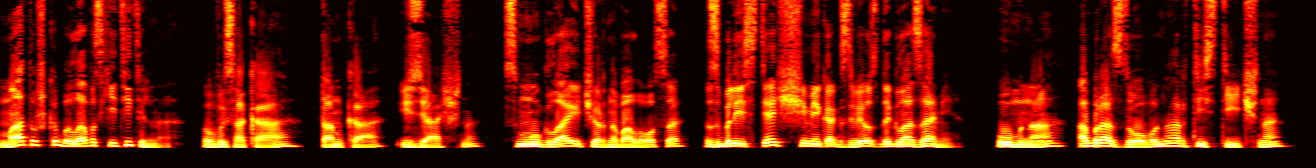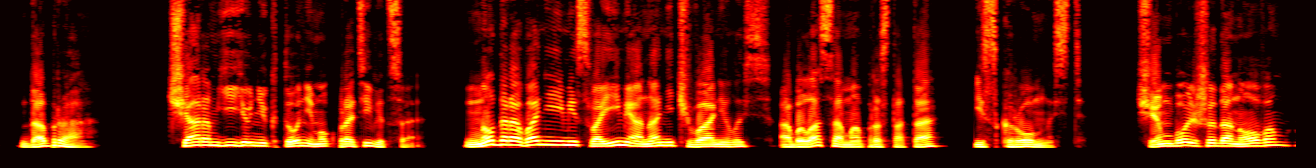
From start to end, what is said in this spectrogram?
Матушка была восхитительна. Высока, тонка, изящна, смугла и черноволоса, с блестящими, как звезды, глазами. Умна, образована, артистична, добра. Чарам ее никто не мог противиться. Но дарованиями своими она не чванилась, а была сама простота и скромность. «Чем больше дано вам,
